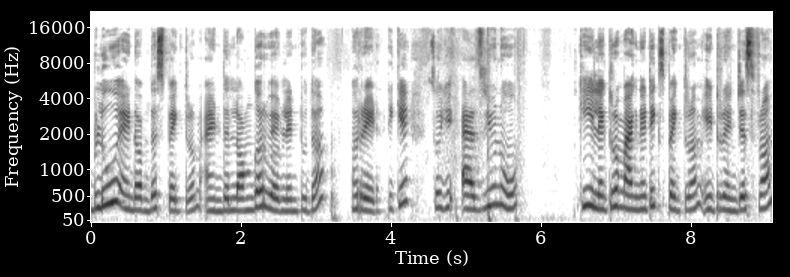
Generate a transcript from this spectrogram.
blue end of the spectrum and the longer wavelength to the red okay so you, as you know key electromagnetic spectrum it ranges from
